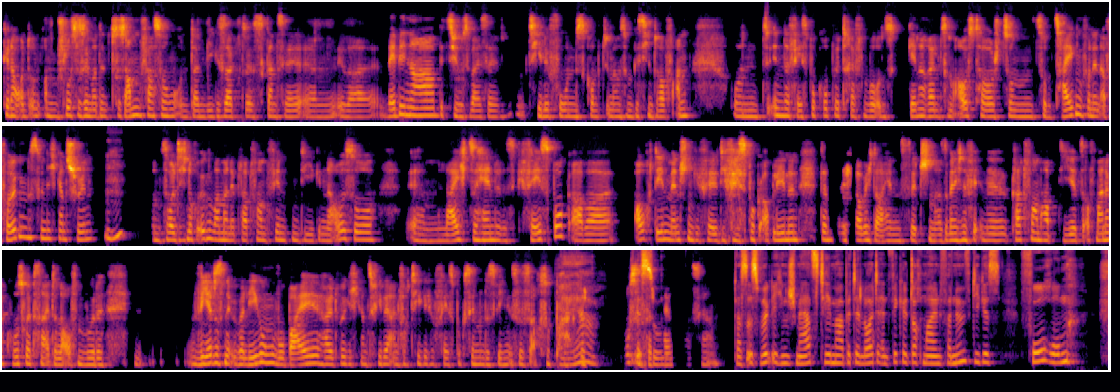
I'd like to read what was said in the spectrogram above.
Genau, und, und am Schluss ist immer eine Zusammenfassung und dann, wie gesagt, das Ganze ähm, über Webinar beziehungsweise Telefon, es kommt immer so ein bisschen drauf an. Und in der Facebook-Gruppe treffen wir uns generell zum Austausch, zum, zum Zeigen von den Erfolgen. Das finde ich ganz schön. Mhm. Und sollte ich noch irgendwann mal eine Plattform finden, die genauso ähm, leicht zu handeln ist wie Facebook, aber auch den Menschen gefällt, die Facebook ablehnen, dann würde ich, glaube ich, dahin switchen. Also wenn ich eine, eine Plattform habe, die jetzt auf meiner Kurswebseite laufen würde, wäre das eine Überlegung, wobei halt wirklich ganz viele einfach täglich auf Facebook sind und deswegen ist es auch so praktisch. Ja, ja. Ist so. Ja. Das ist wirklich ein Schmerzthema. Bitte Leute, entwickelt doch mal ein vernünftiges Forum,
